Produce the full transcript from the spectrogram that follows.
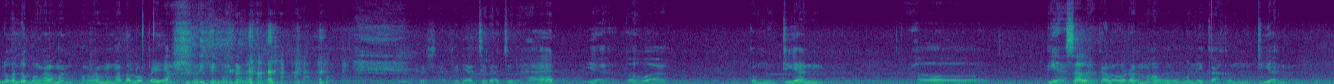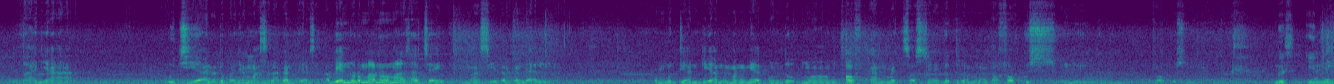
lo kan udah pengalaman, pengalaman mata lopean. terus akhirnya curhat-curhat ya bahwa kemudian eh, biasalah kalau orang mau menikah kemudian banyak ujian atau banyak masalah kan biasa tapi yang normal-normal saja itu masih terkendali kemudian dia memang niat untuk meng-off-kan medsosnya itu dalam rangka fokus untuk itu fokus untuk itu. Gus, ini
